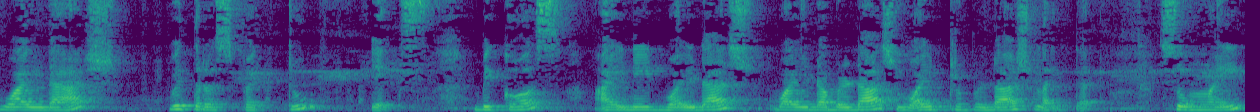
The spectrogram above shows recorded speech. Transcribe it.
y dash with respect to x because I need y dash, y double dash, y triple dash like that. So my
